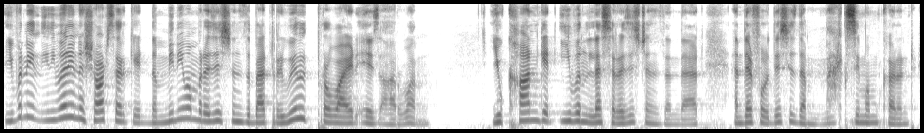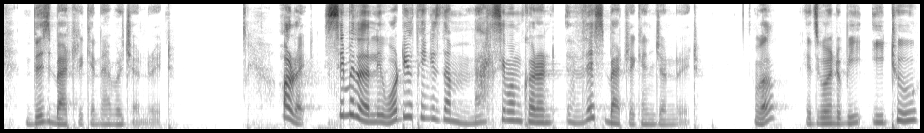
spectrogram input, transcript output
even in, even in a short circuit, the minimum resistance the battery will provide is R1. You can't get even less resistance than that. And therefore, this is the maximum current this battery can ever generate. All right, similarly, what do you think is the maximum current this battery can generate? Well, it's going to be E2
